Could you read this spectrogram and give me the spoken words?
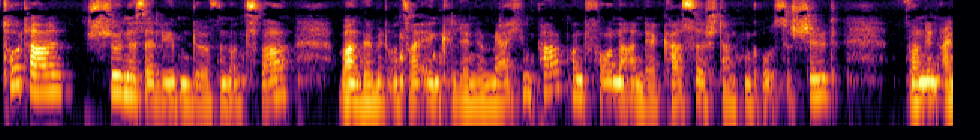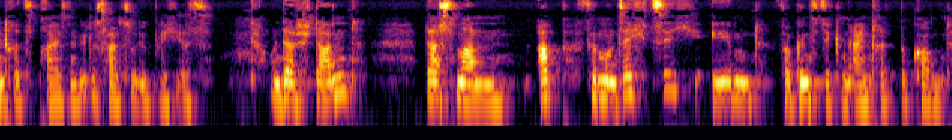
total Schönes erleben dürfen. Und zwar waren wir mit unserer Enkelin im Märchenpark und vorne an der Kasse stand ein großes Schild von den Eintrittspreisen, wie das halt so üblich ist. Und da stand, dass man ab 65 eben vergünstigten Eintritt bekommt.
